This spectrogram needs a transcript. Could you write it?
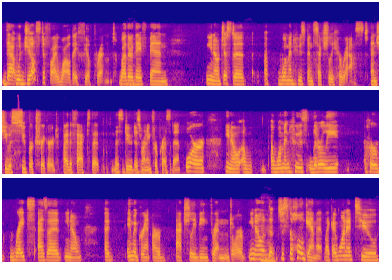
that would justify why they feel threatened, whether mm-hmm. they've been, you know, just a, a woman who's been sexually harassed and she was super triggered by the fact that this dude is running for president, or, you know, a, a woman who's literally her rights as a, you know, a immigrant are actually being threatened, or, you know, mm-hmm. the, just the whole gamut. Like I wanted to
